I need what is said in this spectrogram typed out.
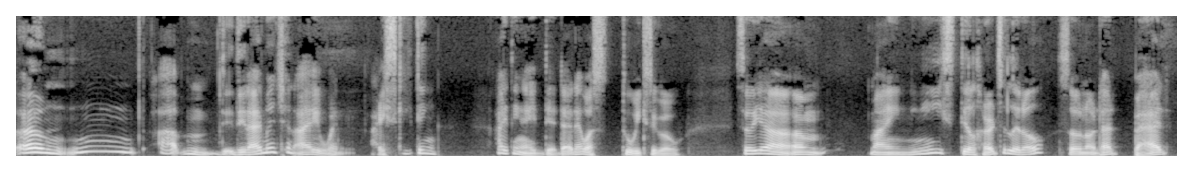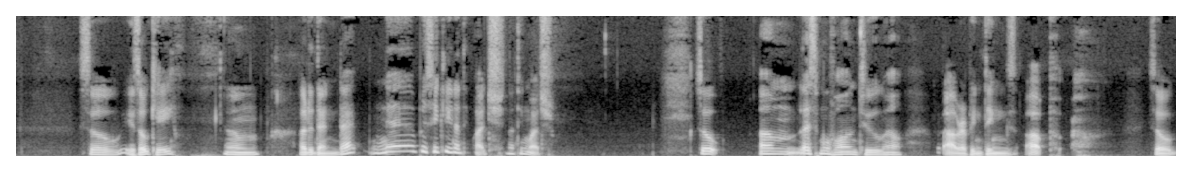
um, mm, um did, did I mention I went ice skating? I think I did. That that was two weeks ago. So yeah, um, my knee still hurts a little, so not that bad. So it's okay. Um, other than that, nah, basically nothing much, nothing much. So, um, let's move on to well, uh, wrapping things up. So,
